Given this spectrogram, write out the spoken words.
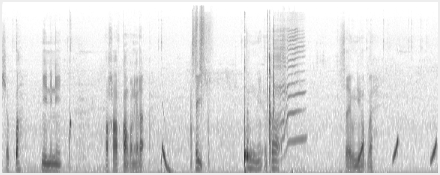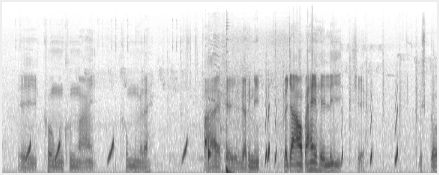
ใช่ปะนี่นี่นี่เราครับกล่องก่อนก็ได้เฮ้ยตรงนี้แล้วก็ ใส่พวกนี้เข้าไปเอ้ยเครื่องมือเครื่องไม้เครื่องมืออะไรไปโอเคเหลือตรงนี้ เราจะเอาไปให้เฮลี่โอเค let's go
